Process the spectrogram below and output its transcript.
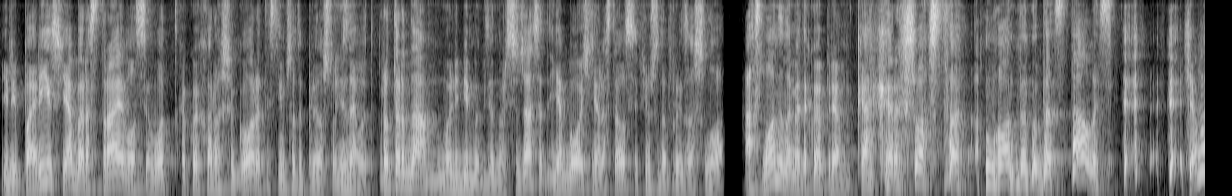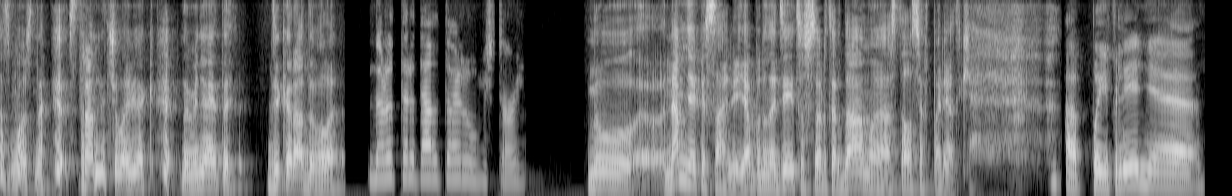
или Париж, я бы расстраивался, вот какой хороший город, и с ним что-то произошло. Не знаю, вот Роттердам, мой любимый, где Норси Джаз, я бы очень расстроился, с ним что-то произошло. А с Лондоном я такой прям, как хорошо, что Лондону досталось. Я, возможно, странный человек, но меня это дико радовало. Но Роттердам тоже story. Ну, э, нам не описали. Я буду надеяться, что Роттердам остался в порядке. А появление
